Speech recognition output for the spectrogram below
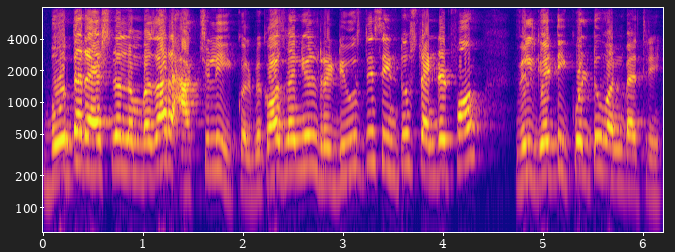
both the rational numbers are actually equal because when you will reduce this into standard form will get equal to 1 by 3.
